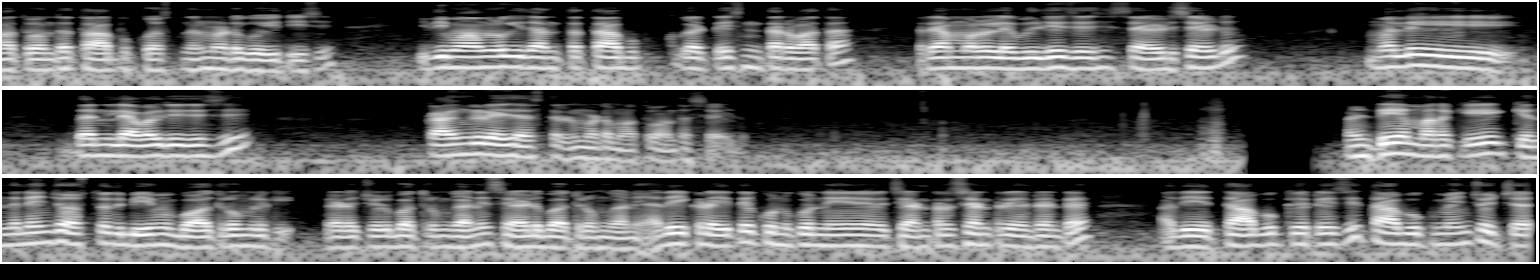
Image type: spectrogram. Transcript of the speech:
మొత్తం అంతా తాబుక్ వస్తుంది అనమాట గొయ్యి తీసి. ఇది మామూలుగా ఇదంతా తాబుక్ కట్టేసిన తర్వాత రెమ్మలు లెవెల్ చేసేసి సైడ్ సైడ్ మళ్ళీ దాన్ని లెవెల్ చేసేసి కాంక్రీట్ వేసేస్తారనమాట మొత్తం అంతా సైడ్. అంటే మనకి కింద నుంచి వస్తుంది భీమ బాత్రూమ్లకి. ఎడచెడు బాత్రూమ్ కానీ సైడ్ బాత్రూమ్ కానీ అదే ఇక్కడైతే కొన్ని కొన్ని సెంటర్ సెంటర్ ఏంటంటే అది తాబుక్ కట్టేసి తాబుక్ నుంచి వచ్చే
